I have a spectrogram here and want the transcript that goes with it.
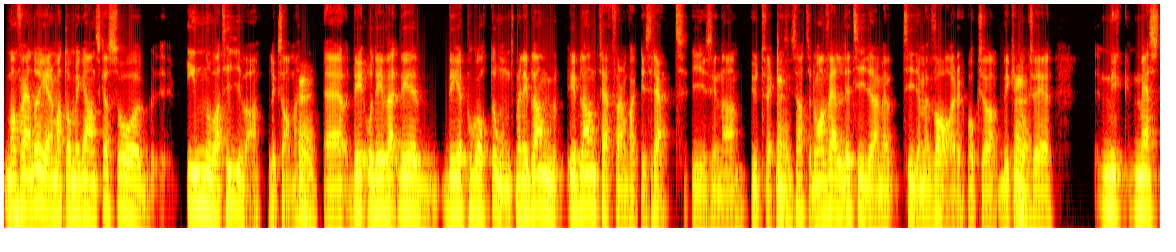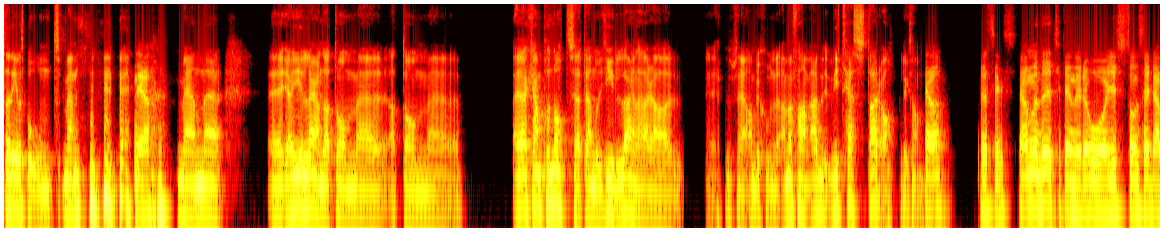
man får ändå ge dem att de är ganska så innovativa. Liksom. Mm. Eh, det, och det är, det, det är på gott och ont, men ibland, ibland träffar de faktiskt rätt i sina utvecklingsinsatser. Mm. De var väldigt tidiga med, tidiga med VAR också, vilket mm. också är mycket, mestadels på ont. Men, ja. men eh, eh, jag gillar ändå att de, eh, att de eh, jag kan på något sätt ändå gilla den här eh, ambitionen. Ja, men fan, vi testar då. Liksom. Ja, Precis, ja men det tycker jag ändå. Och just som du säger, där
